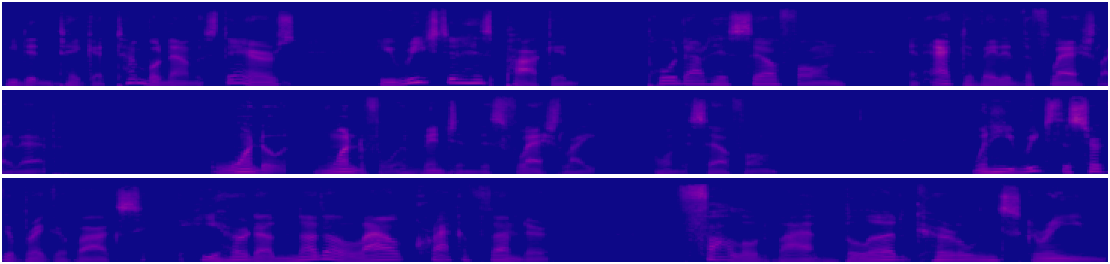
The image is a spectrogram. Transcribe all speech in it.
he didn't take a tumble down the stairs, he reached in his pocket, pulled out his cell phone, and activated the flashlight app. Wonder, wonderful invention, this flashlight on the cell phone. When he reached the circuit breaker box, he heard another loud crack of thunder, followed by a blood curdling scream.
